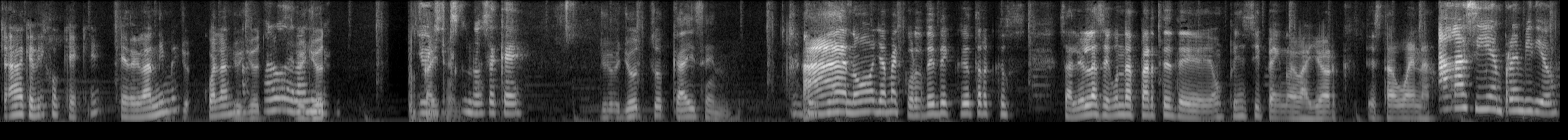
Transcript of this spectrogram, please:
ya que dijo que qué, que del anime, ¿cuál anime? Algo del. Jujutsu, no sé qué. Jujutsu Kaisen. Ah, no, ya me acordé de que otra cosa. Salió la segunda parte de Un Príncipe en Nueva York. Está buena. Ah, sí, en Prime Video.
